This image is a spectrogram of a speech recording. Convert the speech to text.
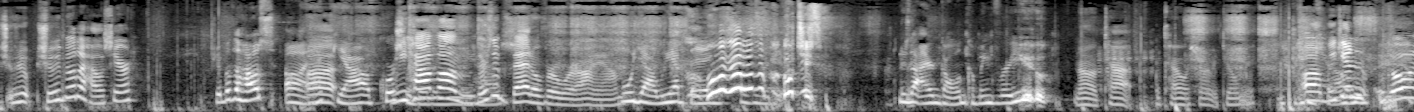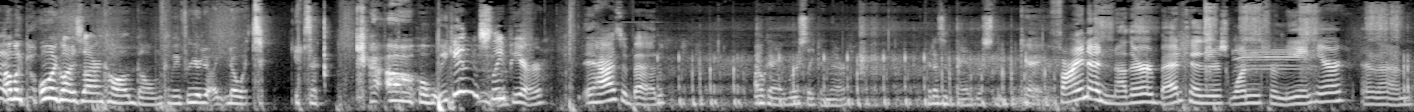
should we, should we build a house here? Should we build a house? Uh, heck Uh, yeah, of course. We we're have um. There's a bed over where I am. Well, yeah, we have beds. Oh my god! Oh jeez. There's an iron golem coming for you. No, a cat. A cow was trying to kill me. Um, we can go. I'm like, oh my god, it's an iron golem coming for you. You're like, no, it's it's a cow. We can sleep here. It has a bed. Okay, we're sleeping there. It has a bed. We're sleeping. Okay, find another bed because there's one for me in here, and then.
